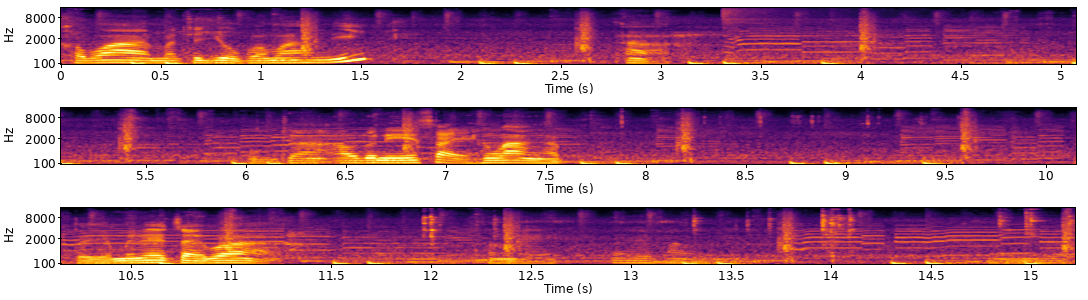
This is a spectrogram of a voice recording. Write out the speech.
เขาว่ามันจะอยู่ประมาณนี้ อ่า จะเอาตัวนี้ใส่ข้างล่างครับ แต่ยังไม่แน่ใจว่าทางไหนน่าจะทางนี้ทางนี้หรอ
